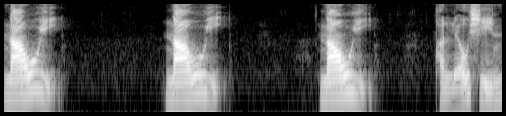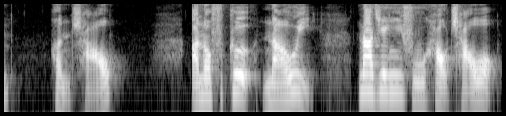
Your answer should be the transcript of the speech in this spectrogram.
！Naui，Naui，Naui，很流行，很潮。n o 阿诺夫克 Naui，那件衣服好潮哦。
